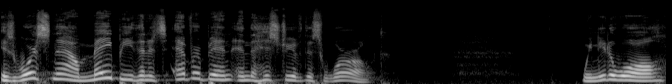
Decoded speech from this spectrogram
is worse now, maybe, than it's ever been in the history of this world. We need a wall.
